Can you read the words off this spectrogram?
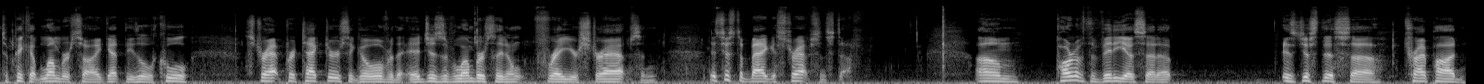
to pick up lumber, so I got these little cool strap protectors that go over the edges of lumber so they don't fray your straps, and it's just a bag of straps and stuff. Um, part of the video setup is just this uh, tripod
